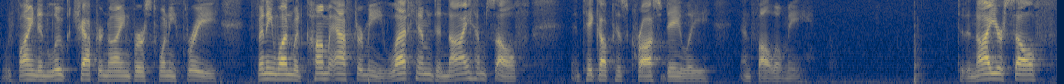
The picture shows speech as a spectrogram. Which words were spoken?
we find in Luke chapter 9, verse 23. If anyone would come after me, let him deny himself and take up his cross daily and follow me. To deny yourself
